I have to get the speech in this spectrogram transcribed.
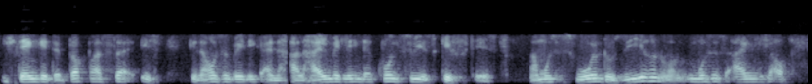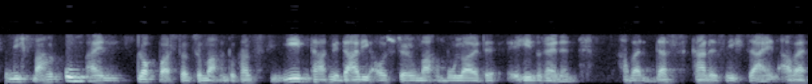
Ich denke, der Blockbuster ist genauso wenig ein Allheilmittel in der Kunst, wie es Gift ist. Man muss es wohl dosieren und muss es eigentlich auch nicht machen, um einen Blockbuster zu machen. Du kannst jeden Tag eine Dali-Ausstellung machen, wo Leute hinrennen. Aber das kann es nicht sein. Aber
